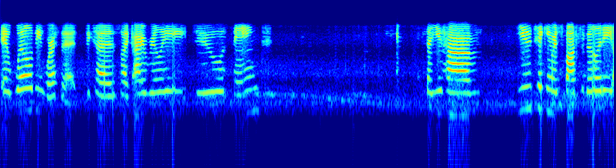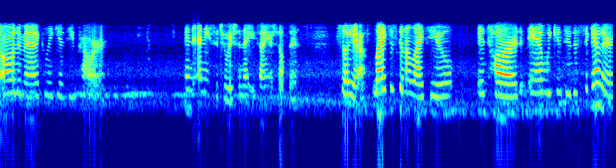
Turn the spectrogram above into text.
it will be worth it because like I really do think that you have you taking responsibility automatically gives you power in any situation that you find yourself in. So yeah, life is gonna lie to you. It's hard and we can do this together.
